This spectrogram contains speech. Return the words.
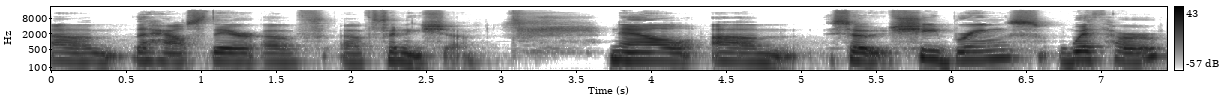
um, the house there of, of Phoenicia. Now, um, so she brings with her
